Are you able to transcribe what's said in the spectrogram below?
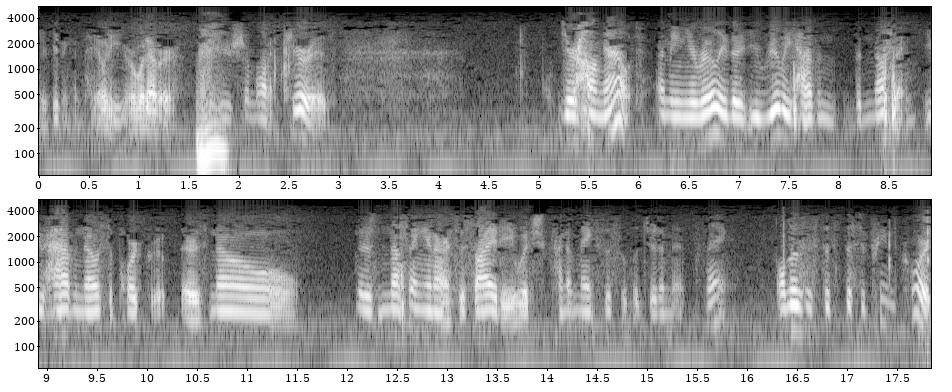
You're giving them peyote or whatever Right. your shamanic cure is. You're hung out. I mean, you're really there. You really have nothing. You have no support group. There's no, there's nothing in our society which kind of makes this a legitimate thing. Although the, the Supreme Court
